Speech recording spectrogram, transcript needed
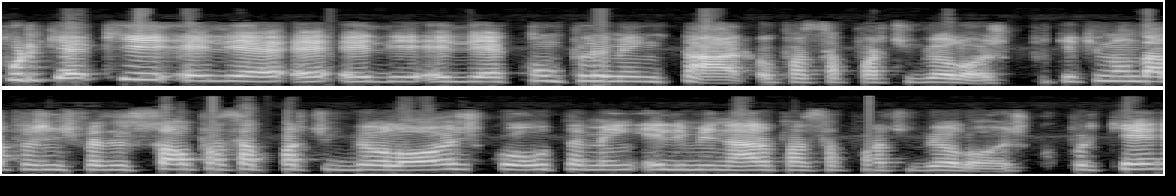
Por que, que ele, é, é ele, ele é complementar o passaporte biológico? Por que, que não dá para a gente fazer só o passaporte biológico ou também eliminar o passaporte biológico? Porque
